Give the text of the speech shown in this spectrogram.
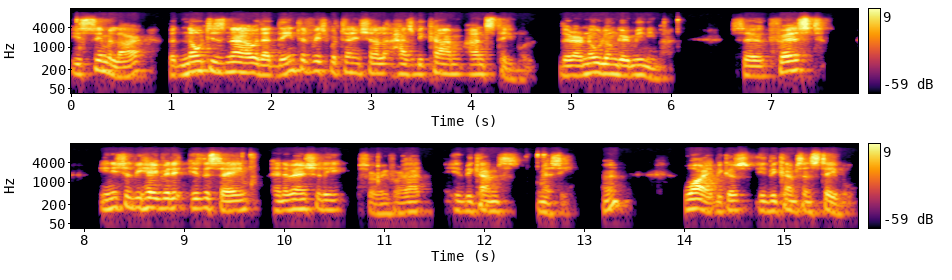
is similar, but notice now that the interface potential has become unstable. There are no longer minima. So first, initial behavior is the same, and eventually, sorry for that, it becomes messy. Huh? Why? Because it becomes unstable.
